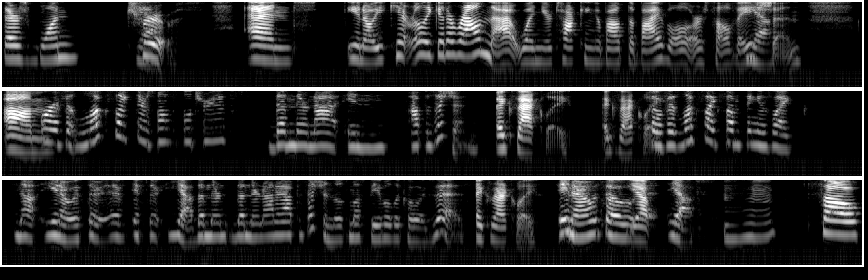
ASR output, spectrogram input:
There's one truth. And, you know, you can't really get around that when you're talking about the Bible or salvation. Um or if it looks like there's multiple truths, then they're not in opposition. exactly. Exactly. So if it looks like something is like not, you know, if they're if, if they're yeah, then they're then they're not in opposition. Those must be able to coexist. exactly. You know, so Yep. yeah. hmm So,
